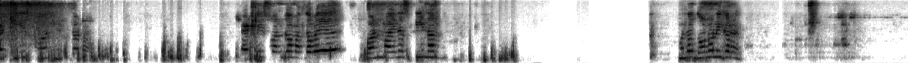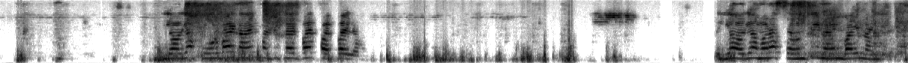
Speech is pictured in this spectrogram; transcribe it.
at least one hit the target at least one का मतलब है वन माइनस पी नन मतलब दोनों नहीं कर रहे। ये आ गया four by nine multiplied by five by eleven तो ये आ गया हमारा सेवेंटी नाइन बाई नाइनटी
